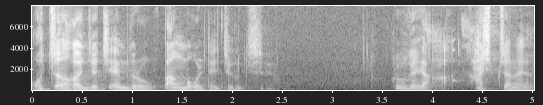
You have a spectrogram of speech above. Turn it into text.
어쩌다가 이제 잼 들어오고 빵 먹을 때 있지 그렇어요. 그럼 그게 아, 아쉽잖아요.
